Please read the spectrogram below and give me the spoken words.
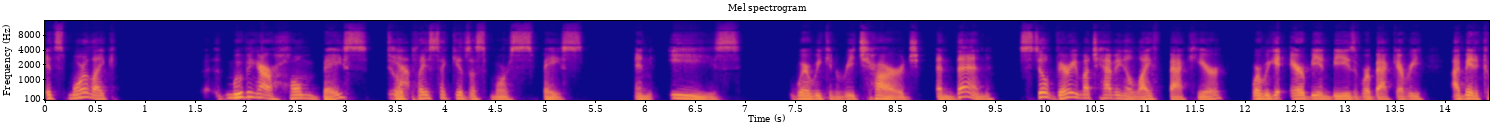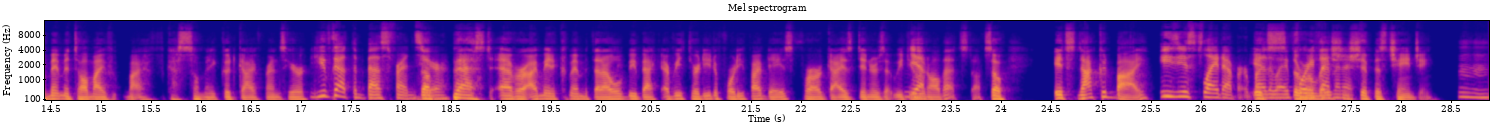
it's more like uh, moving our home base to Yeah. a place that gives us more space and ease where we can recharge and then still very much having a life back here where we get Airbnbs. We're back every. I made a commitment to all my my. I've got so many good guy friends here. You've got the best friends The here. best ever. I made a commitment that I will be back every thirty to forty five days for our guys' dinners that we do Yeah. and all that stuff. So it's not goodbye. Easiest flight ever, by it's the way. the 45 minutes. relationship is changing. hmm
